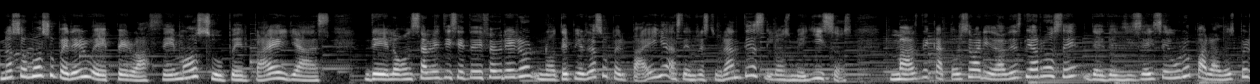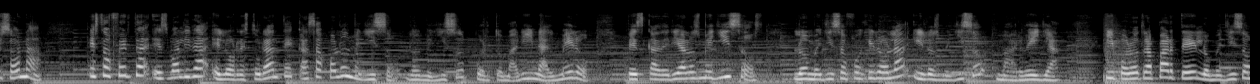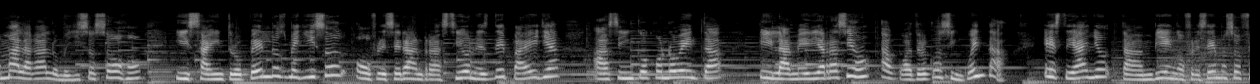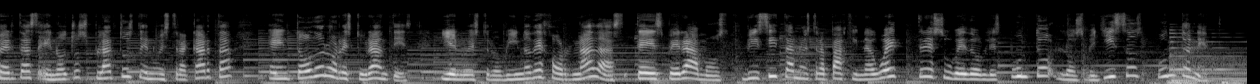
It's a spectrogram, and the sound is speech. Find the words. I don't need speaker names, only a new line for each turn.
No somos superhéroes, pero hacemos super paellas. Del 11 al 27 de febrero no te pierdas super paellas en restaurantes Los Mellizos. Más de 14 variedades de arroz desde 16 euros para dos personas. Esta oferta es válida en los restaurantes Casa Juan Los Mellizos, Los Mellizos Puerto Marina, Almero, Pescadería Los Mellizos, Los Mellizos Fuengirola y Los Mellizos Marbella. Y por otra parte, Los Mellizos Málaga, Los Mellizos Ojo y Saint-Tropez Los Mellizos ofrecerán raciones de paella a 5,90 y la media ración a 4,50. Este año también ofrecemos ofertas en otros platos de nuestra carta en todos los restaurantes y en nuestro vino de jornadas. Te esperamos. Visita nuestra página web www.losbellizos.net.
